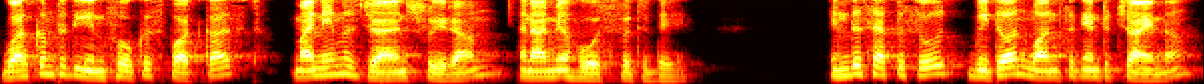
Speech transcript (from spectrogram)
Welcome to the InFocus podcast. My name is Jayant Sriram and I'm your host for today. In this episode, we turn once again to China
